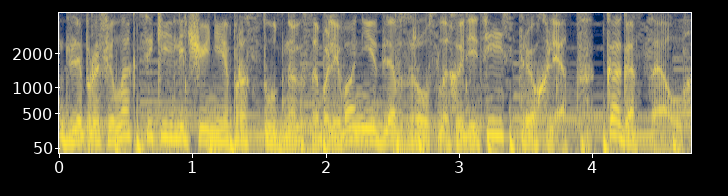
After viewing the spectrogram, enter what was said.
для профилактики и лечения простудных заболеваний для взрослых и детей с трех лет. Кагацел.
